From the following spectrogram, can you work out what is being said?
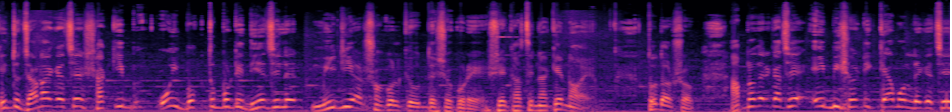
কিন্তু জানা গেছে, সাকিব ওই বক্তব্যটি দিয়েছিলেন মিডিয়ার সকলকে উদ্দেশ্য করে, শেখ হাসিনাকে নয়। তো দর্শক আপনাদের কাছে এই বিষয়টি কেমন লেগেছে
